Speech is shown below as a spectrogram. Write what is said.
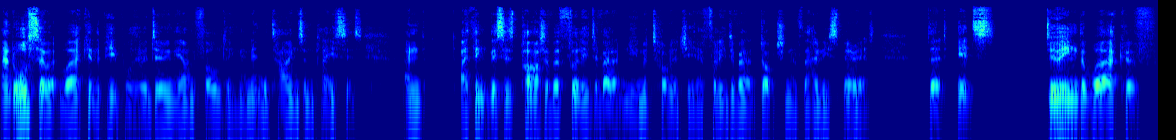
and also at work in the people who are doing the unfolding and in the times and places. And I think this is part of a fully developed pneumatology, a fully developed doctrine of the Holy Spirit, that it's doing the work of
